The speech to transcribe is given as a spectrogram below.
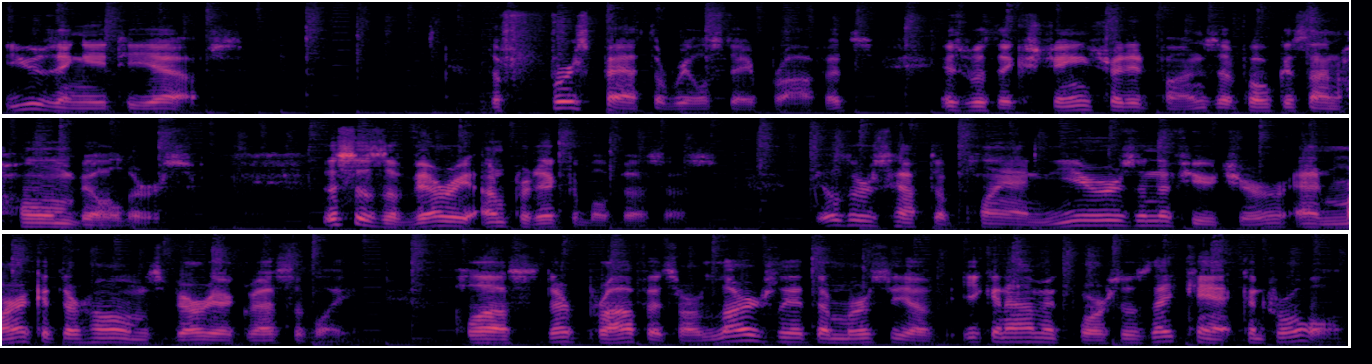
using ETFs. The first path to real estate profits is with exchange traded funds that focus on home builders. This is a very unpredictable business. Builders have to plan years in the future and market their homes very aggressively. Plus, their profits are largely at the mercy of economic forces they can't control.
